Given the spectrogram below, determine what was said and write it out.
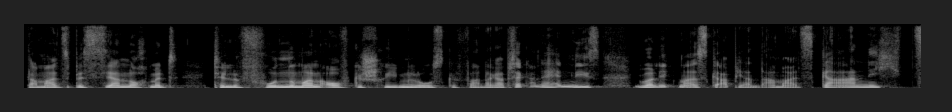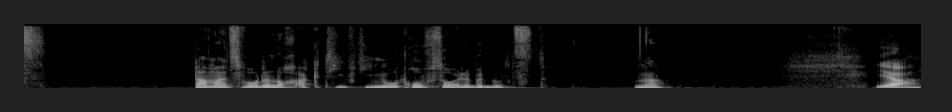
Damals bist du ja noch mit Telefonnummern aufgeschrieben losgefahren. Da gab es ja keine Handys. Überleg mal, es gab ja damals gar nichts. Damals wurde noch aktiv die Notrufsäule benutzt. Ne? Ja.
